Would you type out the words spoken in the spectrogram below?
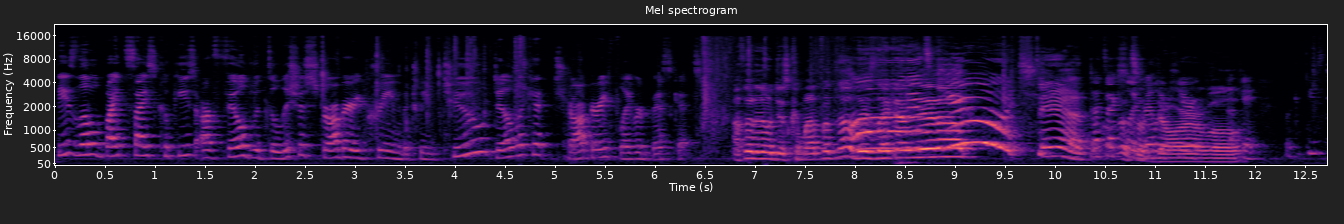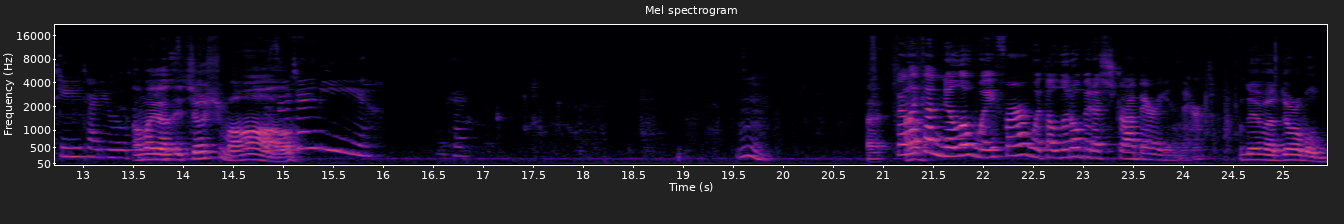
These little bite-sized cookies are filled with delicious strawberry cream between two delicate strawberry-flavored biscuits. I thought it would just come out, but no, there's like a oh, little stand. That's actually That's really adorable. cute. Okay, look at these teeny tiny little. Oh my god, it's so small. so tiny. Okay. Mmm. They're like a Nilla wafer with a little bit of strawberry in there. They have an adorable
